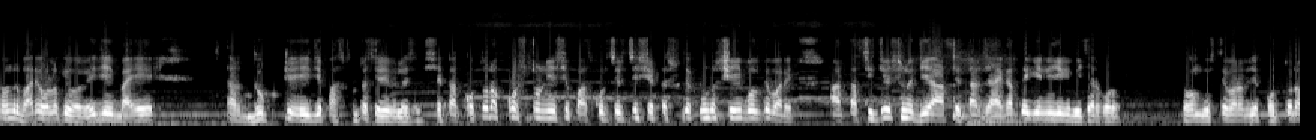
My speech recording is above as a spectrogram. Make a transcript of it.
আমাদের বাড়ি হলো কীভাবে? এই যে বাইরে তার দুঃখে এই যে পাসপোর্টটা ছেড়ে ফেলেছে, সেটা কতটা কষ্ট নিয়ে সে পাসপোর্ট ছেড়েছে, সেটা শুধু একমাত্র সেই বলতে পারে। আর তার সিচুয়েশনে যে আছে, তার জায়গাতে গিয়ে নিজেকে বিচার করো। তখন বুঝতে পারবে যে কতটা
